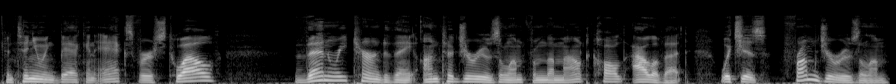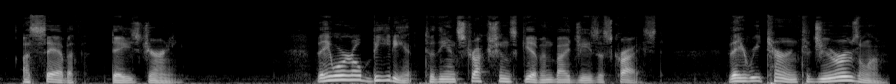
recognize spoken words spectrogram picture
Continuing back in Acts, verse 12, Then returned they unto Jerusalem from the mount called Olivet, which is from Jerusalem a Sabbath day's journey. They were obedient to the instructions given by Jesus Christ. They returned to Jerusalem.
